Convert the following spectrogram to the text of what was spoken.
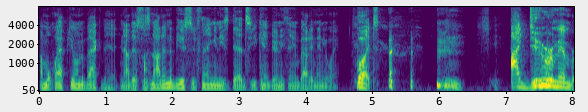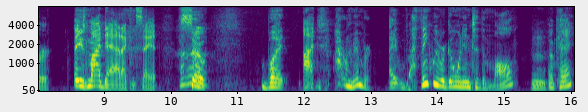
I'm gonna whap you on the back of the head. Now, this is not an abusive thing, and he's dead, so you can't do anything about it anyway. But I do remember he's my dad. I can say it. So, but I I remember. I I think we were going into the mall. Okay,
